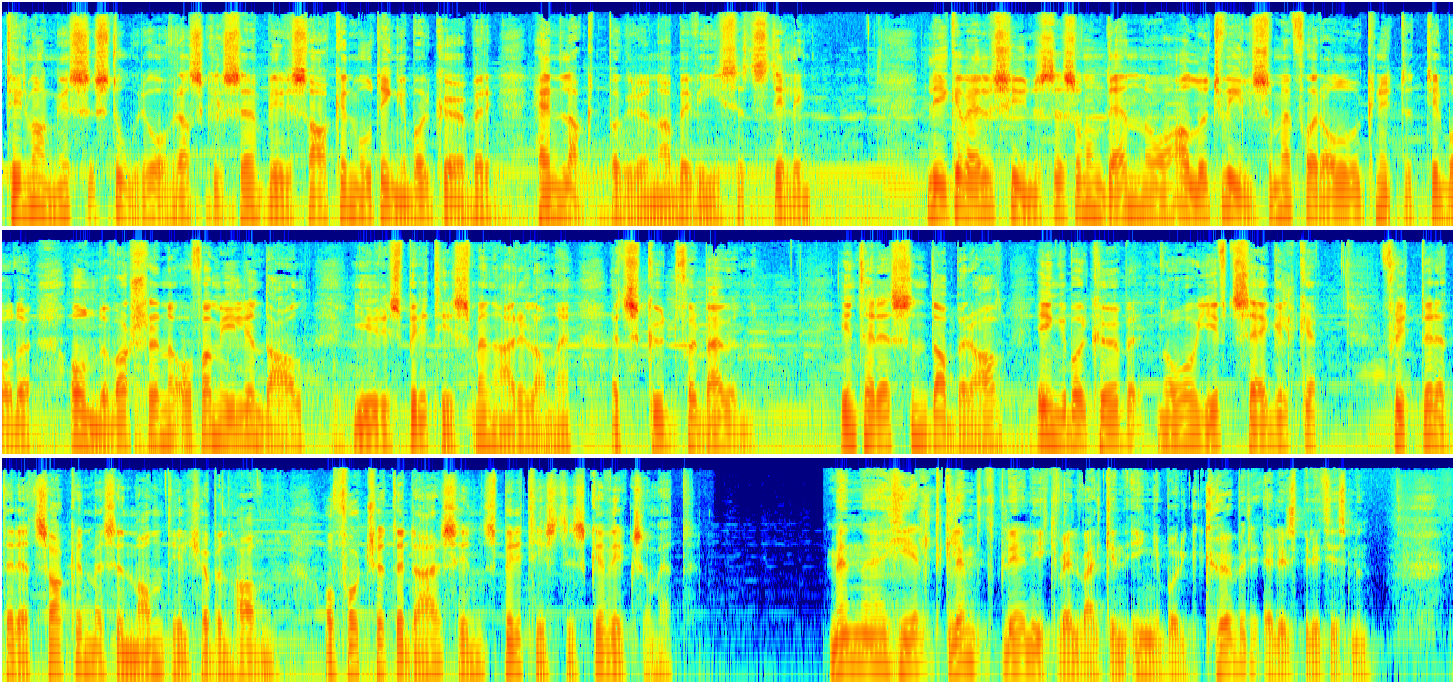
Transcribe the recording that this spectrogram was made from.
Til manges store overraskelse blir saken mot Ingeborg Køber henlagt pga. bevisets stilling. Likevel synes det som om den og alle tvilsomme forhold knyttet til både åndevarslene og familien Dahl gir spiritismen her i landet et skudd for baugen. Interessen dabber av. Ingeborg Køber, nå gift Segelke, flytter etter rettssaken med sin mann til København og fortsetter der sin spiritistiske virksomhet. Men eh, helt glemt ble likevel verken Ingeborg Køber eller spiritismen.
